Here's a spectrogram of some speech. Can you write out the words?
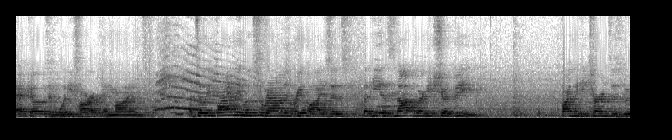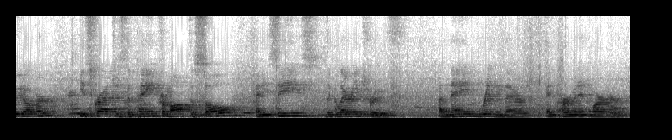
echoes in Woody's heart and mind until he finally looks around and realizes that he is not where he should be. Finally, he turns his boot over he scratches the paint from off the sole and he sees the glaring truth a name written there in permanent marker.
